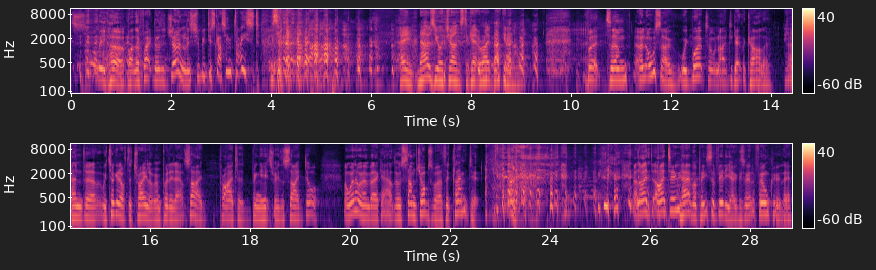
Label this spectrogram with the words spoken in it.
sorely hurt by the fact that a journalist should be discussing taste. Hey, now's your chance to get right back at him. But um, and also we'd worked all night to get the car there, And uh, we took it off the trailer and put it outside prior to bringing it through the side door. And when I went back out, there was some jobs worth had clamped it. and I, I do have a piece of video because we had a film crew there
